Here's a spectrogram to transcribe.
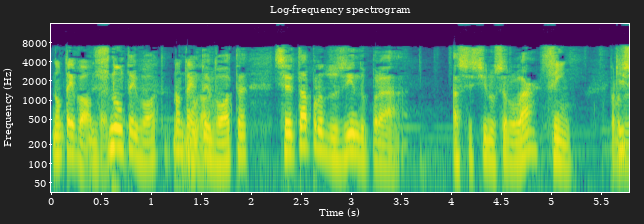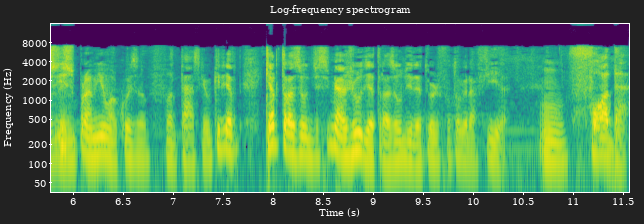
Não tem volta. Isso não tem volta. Não tem, não volta. tem volta. Você está produzindo para assistir no celular? Sim. Isso, isso para mim é uma coisa fantástica. Eu queria, quero trazer um, se me ajude a trazer um diretor de fotografia hum. foda,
